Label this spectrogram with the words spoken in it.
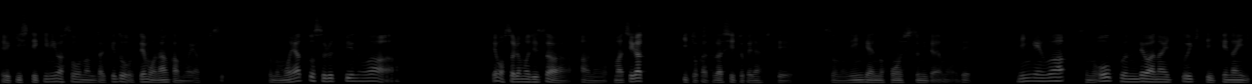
歴史的にはそうなんだけど、でもなんかもやっとする。そのもやっとするっていうのは、でもそれも実は、あの、間違いとか正しいとかじゃなくて、その人間の本質みたいなもので、人間はそのオープンではないと生きていけない、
